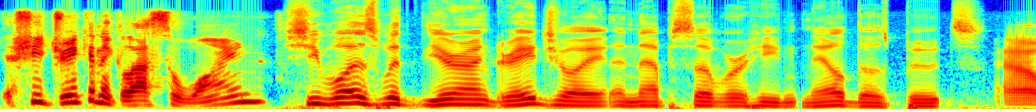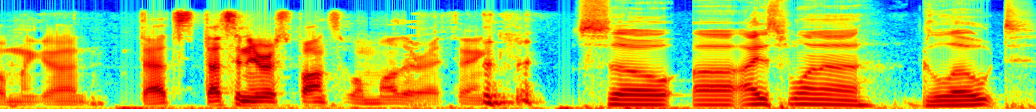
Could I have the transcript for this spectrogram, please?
is she drinking a glass of wine? She was with Euron Greyjoy in the episode where he nailed those boots. Oh my god, that's that's an irresponsible mother, I think. So uh, I just want to gloat.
